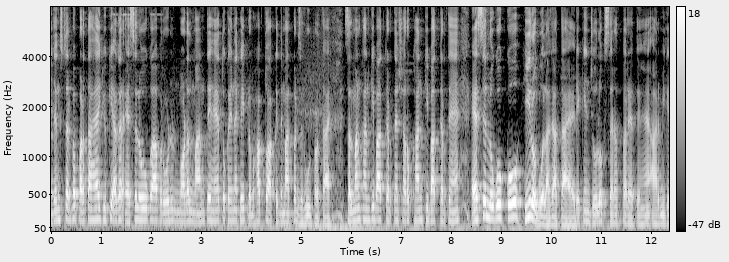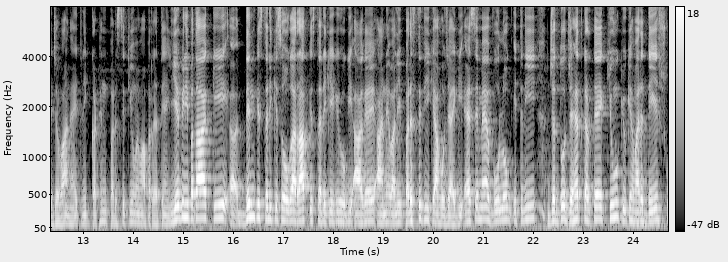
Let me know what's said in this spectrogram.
यंगस्टर पर पड़ता है, क्योंकि अगर ऐसे लोगों को आप रोल मॉडल मानते हैं तो कहीं ना कहीं प्रभाव तो आपके दिमाग पर ज़रूर पड़ता है। सलमान खान की बात करते हैं, शाहरुख खान की बात करते हैं, ऐसे लोगों को हीरो बोला जाता है। लेकिन जो लोग सरहद पर रहते हैं आर्मी के जवान हैं, इतनी कठिन परिस्थितियों में वहाँ पर रहते हैं, ये भी नहीं पता कि दिन किस तरीके से होगा, रात किस तरीके की होगी, आगे आने वाली परिस्थिति क्या हो जाएगी। ऐसे में वो लोग इतनी जद्दोजहद करते हैं, क्यों? क्योंकि हमारे देश को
